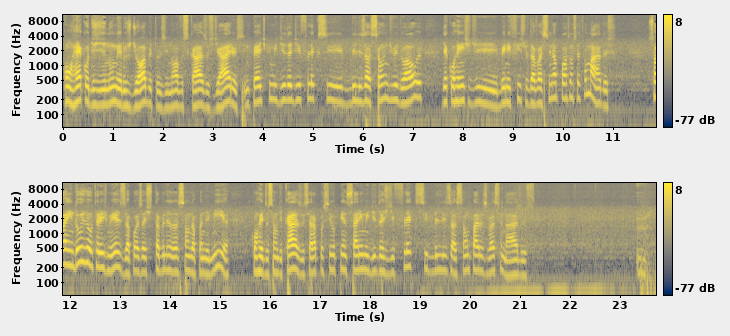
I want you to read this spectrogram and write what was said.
com recordes de números de óbitos e novos casos diários, impede que medida de flexibilização individual decorrente de benefícios da vacina possam ser tomadas. Só em dois ou três meses após a estabilização da pandemia, com redução de casos, será possível pensar em medidas de flexibilização para os vacinados.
